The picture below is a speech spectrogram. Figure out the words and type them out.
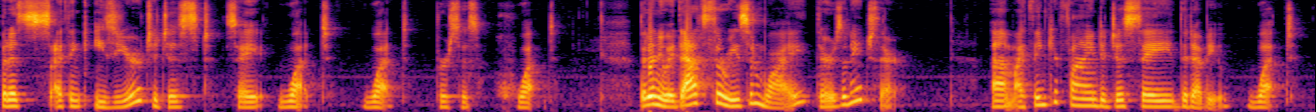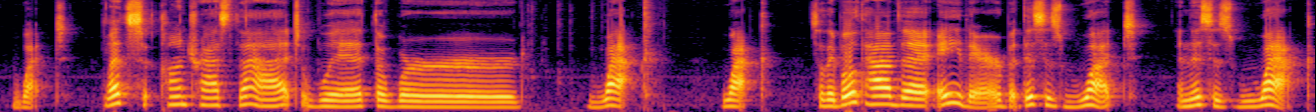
but it's, I think, easier to just say what, what versus what. But anyway, that's the reason why there's an H there. Um, I think you're fine to just say the W, what, what. Let's contrast that with the word whack. Whack. So they both have the A there, but this is what and this is whack.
